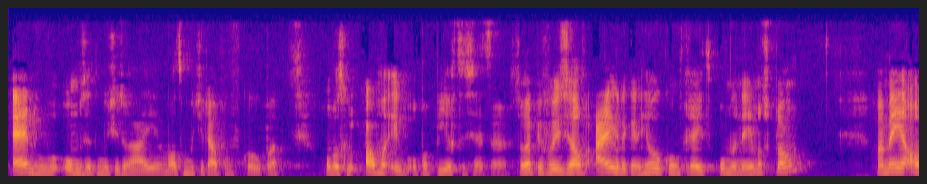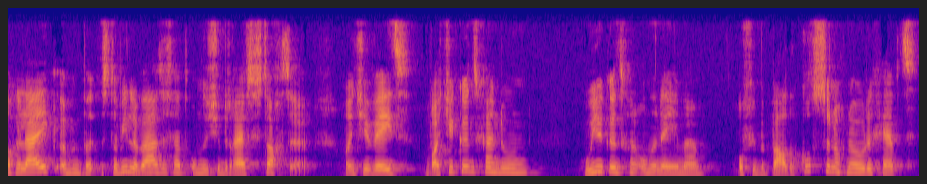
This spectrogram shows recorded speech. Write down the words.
En hoeveel omzet moet je draaien? Wat moet je daarvoor verkopen? Om dat gewoon allemaal even op papier te zetten. Zo heb je voor jezelf eigenlijk een heel concreet ondernemersplan. Waarmee je al gelijk een stabiele basis hebt om dus je bedrijf te starten. Want je weet wat je kunt gaan doen, hoe je kunt gaan ondernemen, of je bepaalde kosten nog nodig hebt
